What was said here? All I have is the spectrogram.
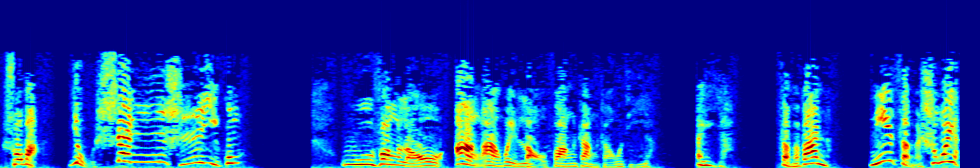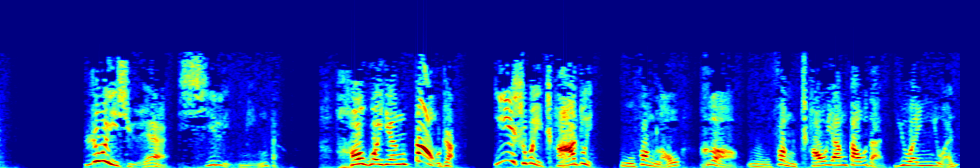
说罢，又深施一躬。五凤楼暗暗为老方丈着急呀！哎呀，怎么办呢？你怎么说呀？瑞雪心里明白，侯国英到这，一是为查对五凤楼和五凤朝阳刀的渊源。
